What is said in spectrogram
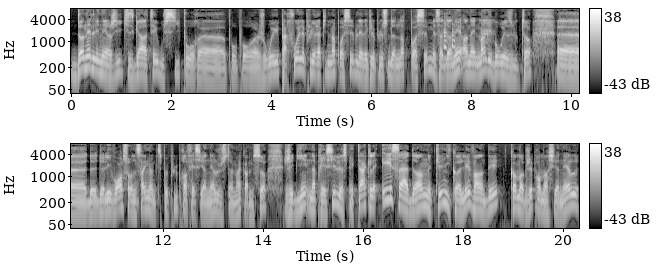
donnaient de l'énergie, qui se gâtaient aussi pour, euh, pour, pour jouer parfois le plus rapidement possible avec le plus de notes possible, mais ça donnait honnêtement des beaux résultats euh, de, de les voir sur une scène un petit peu plus professionnelle justement comme ça. J'ai bien apprécié le spectacle et ça donne que Nicolet vendait comme objet promotionnel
